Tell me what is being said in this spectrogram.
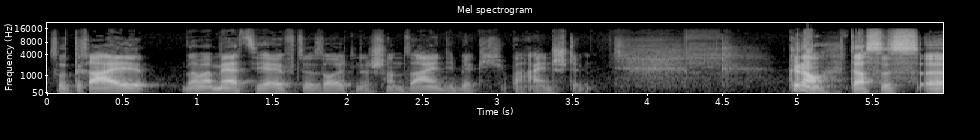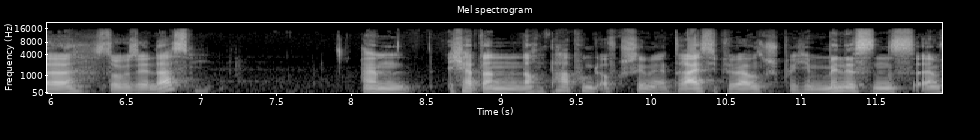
so drei, sagen wir mal mehr als die Hälfte sollten es schon sein, die wirklich übereinstimmen. Genau, das ist äh, so gesehen das. Ähm, ich habe dann noch ein paar Punkte aufgeschrieben, 30 Bewerbungsgespräche mindestens, äh,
